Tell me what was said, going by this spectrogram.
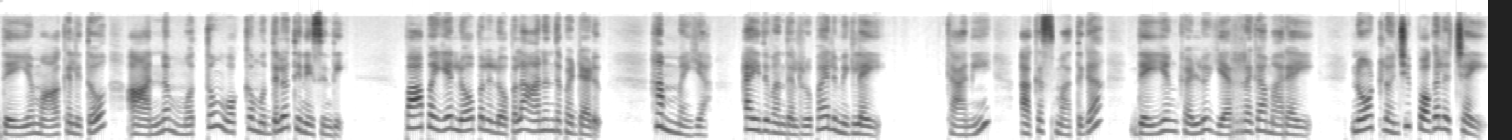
దెయ్యం ఆకలితో ఆ అన్నం మొత్తం ఒక్క ముద్దలో తినేసింది. పాపయ్య లోపల లోపల ఆనందపడ్డాడు. హమ్మయ్య ఐదు వందల రూపాయలు మిగిలాయి. కానీ అకస్మాత్తుగా దెయ్యం కళ్ళు ఎర్రగా మారాయి. నోట్లోంచి పొగలొచ్చాయి.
